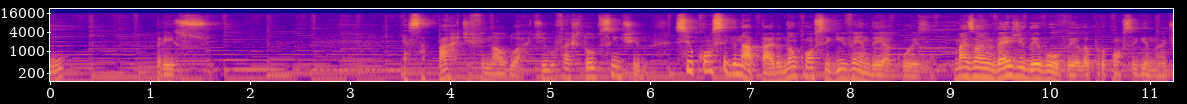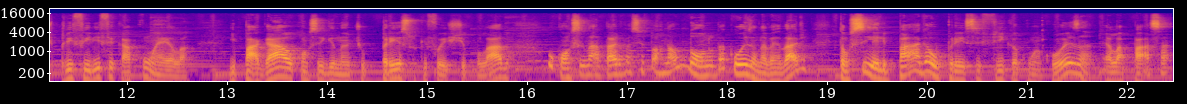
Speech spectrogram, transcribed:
o preço. Essa parte final do artigo faz todo sentido. Se o consignatário não conseguir vender a coisa, mas ao invés de devolvê-la para o consignante, preferir ficar com ela e pagar ao consignante o preço que foi estipulado, o consignatário vai se tornar o dono da coisa, na é verdade? Então, se ele paga o preço e fica com a coisa, ela passa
